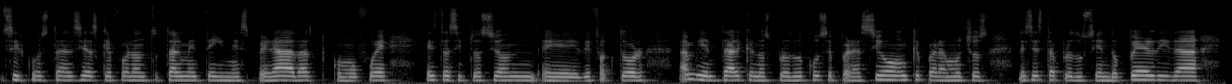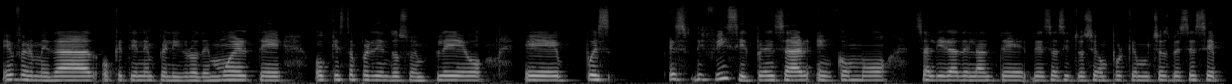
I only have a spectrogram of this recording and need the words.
circunstancias que fueron totalmente inesperadas, como fue esta situación eh, de factor ambiental que nos produjo separación, que para muchos les está produciendo pérdida, enfermedad o que tienen peligro de muerte o que están perdiendo su empleo, pues es difícil pensar en cómo salir adelante de esa situación porque muchas veces se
